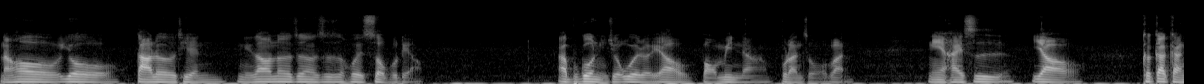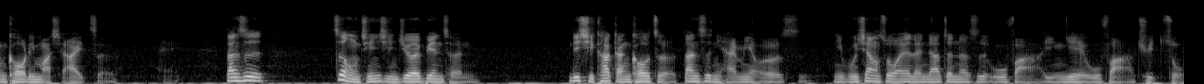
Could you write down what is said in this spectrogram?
然后又大热天，你知道那个真的是会受不了啊。不过你就为了要保命啊，不然怎么办？你还是要各个港口立马下爱着，但是这种情形就会变成你是卡港口者，但是你还没有饿死，你不像说哎，人家真的是无法营业，无法去做，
